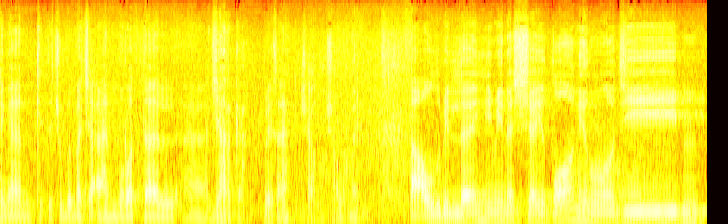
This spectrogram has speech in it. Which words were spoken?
dengan kita cuba bacaan murattal uh, jiharkah boleh sah eh? insyaallah insyaallah baik a'udzu billahi minasyaitonir rajim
